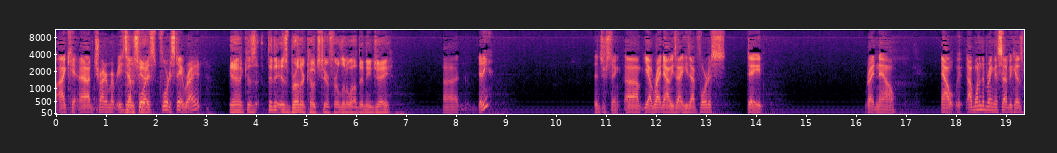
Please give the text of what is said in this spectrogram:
I can't. I'm trying to remember. He's at Florida, at? Florida State, right? Yeah, because his brother coached here for a little while, didn't he, Jay? Uh, did he? Interesting. Um, yeah. Right now, he's at he's at Florida State. Right now. Now, I wanted to bring this up because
